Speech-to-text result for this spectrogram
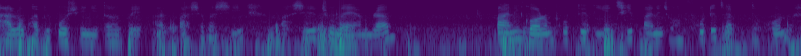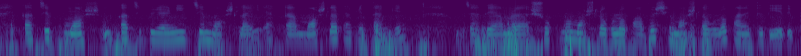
ভালোভাবে কষিয়ে নিতে হবে। আর পাশাপাশি পাশের চুলায় আমরা পানি গরম করতে দিয়েছি। পানি যখন ফুটে যাবে তখন কাঁচি মশ, কাঁচি বিরিয়ানির যে মশলাই, একটা মশলা প্যাকেট থাকে যাতে আমরা শুকনো মশলাগুলো পাবো, সেই মশলাগুলো পানিতে দিয়ে দিব।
